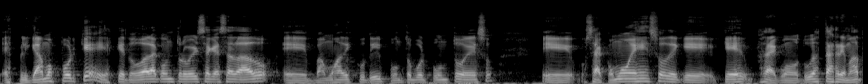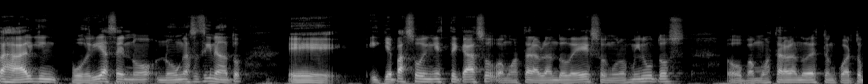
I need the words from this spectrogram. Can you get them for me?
explicamos por qué. Y es que toda la controversia que se ha dado, eh, vamos a discutir punto por punto eso. Eh, o sea, ¿cómo es eso de que, sea, cuando tú hasta rematas a alguien, podría ser no, no un asesinato? Eh, ¿Y qué pasó en este caso? Vamos a estar hablando de eso en unos minutos, o vamos a estar hablando de esto en cuarto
